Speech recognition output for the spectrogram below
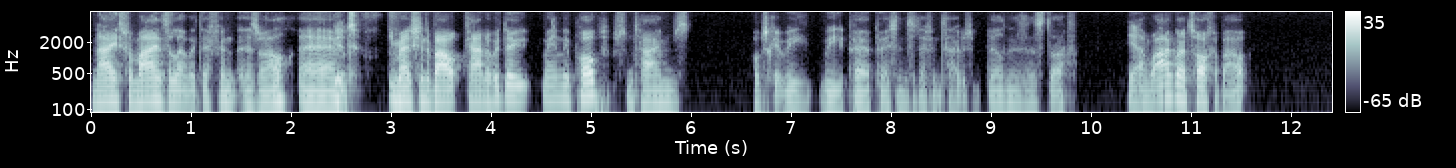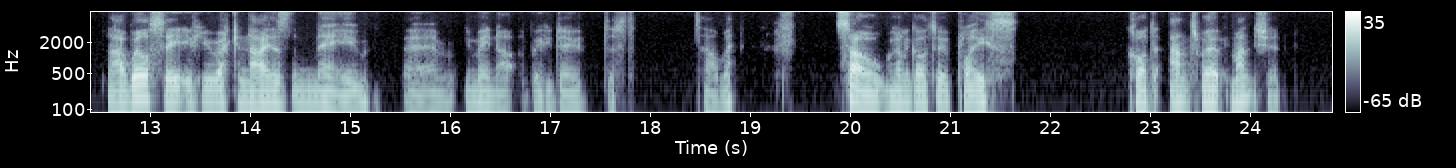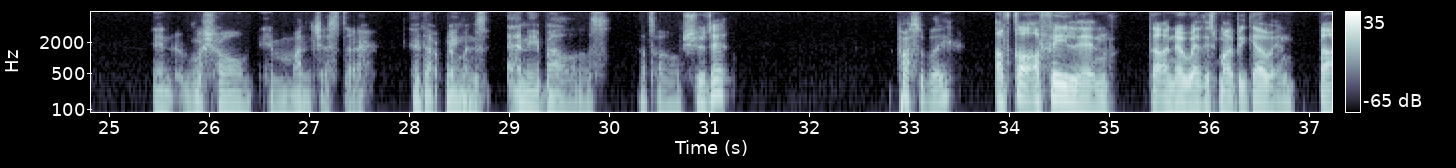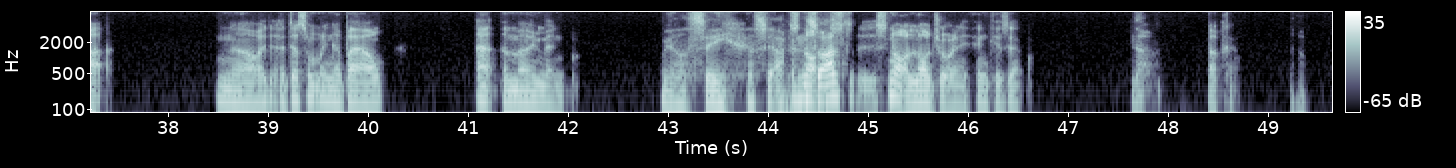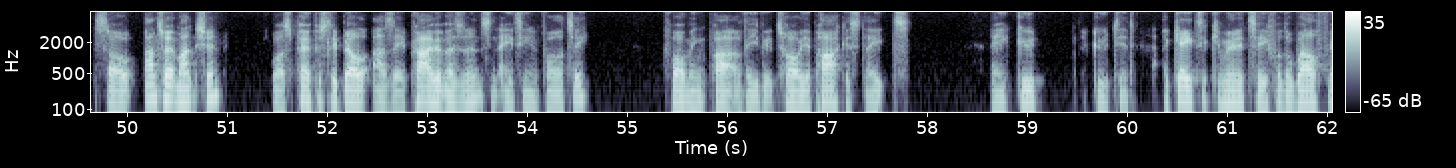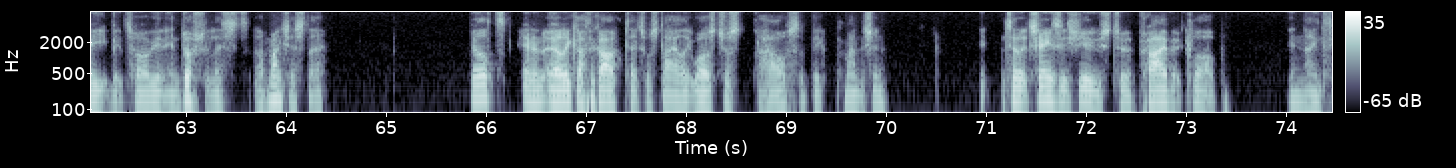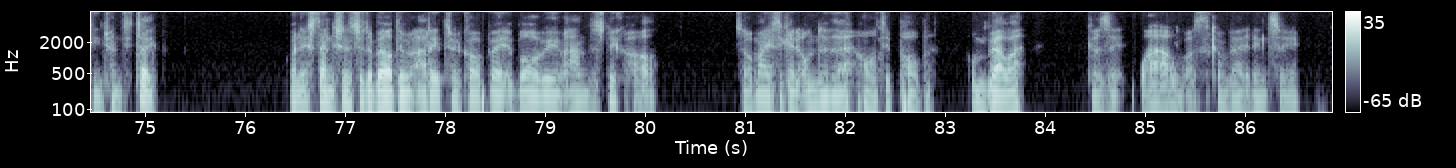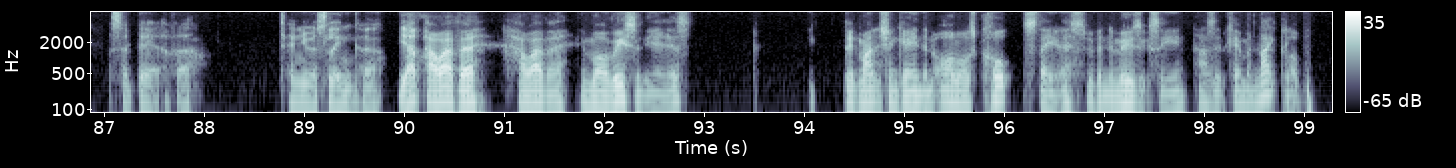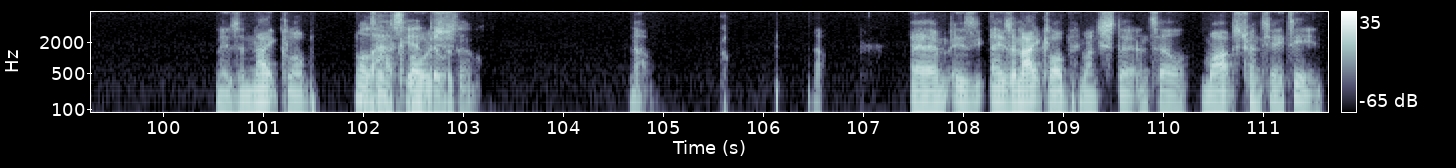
nice. Well, mine's a little bit different as well. Um, Good. You mentioned about kind of we do mainly pubs. Sometimes pubs get re repurposed into different types of buildings and stuff. Yeah. And what I'm going to talk about, and I will see if you recognize the name. Um, you may not, but if you do, just tell me. So we're going to go to a place called Antwerp Mansion in Rusholme in Manchester. If that rings any bells at all, Should it? possibly. I've got a feeling that I know where this might be going, but no, it, it doesn't ring a bell at the moment. We'll see. We'll see what happens. It's not. So it's, it's not a lodge or anything, is it? No. Okay. So Antwerp Mansion was purposely built as a private residence in 1840, forming part of the Victoria Park Estate, a good, gooted, a gated community for the wealthy Victorian industrialists of Manchester. Built in an early Gothic architectural style, it was just a house, a big mansion, until it changed its use to a private club in 1922 when extensions to the building were added to incorporate a ballroom and a snooker hall. So I managed to get it under the haunted pub umbrella because it, Wow, it was converted into. that's a bit of a tenuous link. There. Yep. However, however, in more recent years, the mansion gained an almost cult status within the music scene as it became a nightclub. And it was a nightclub. Not the hacienda, was it? Um, is it was a nightclub in Manchester until March 2018.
